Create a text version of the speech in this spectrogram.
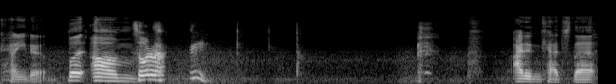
kind of. But um, So what about three? I didn't catch that.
